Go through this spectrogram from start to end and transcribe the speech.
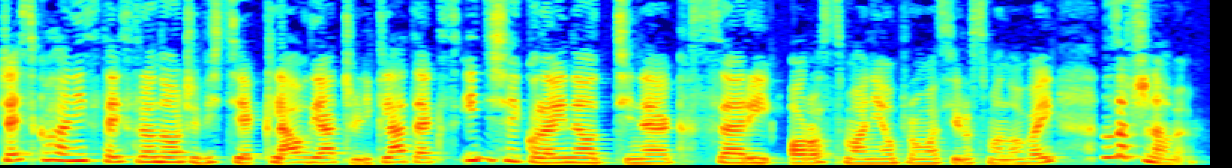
Cześć kochani, z tej strony oczywiście Klaudia, czyli Klatex i dzisiaj kolejny odcinek serii o Rossmanie, o promocji Rossmanowej. No zaczynamy!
